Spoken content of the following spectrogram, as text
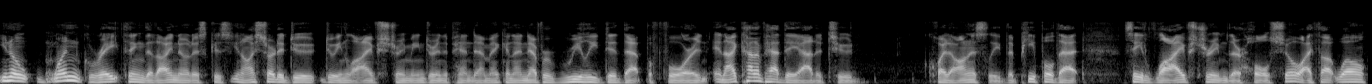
You know, one great thing that I noticed because you know I started do, doing live streaming during the pandemic, and I never really did that before, and and I kind of had the attitude quite honestly. The people that say live stream their whole show, I thought, well,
